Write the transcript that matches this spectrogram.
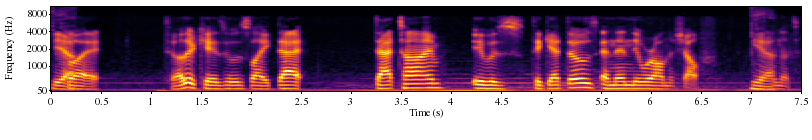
Yeah. But to other kids, it was like that. That time, it was to get those, and then they were on the shelf. Yeah. And that's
